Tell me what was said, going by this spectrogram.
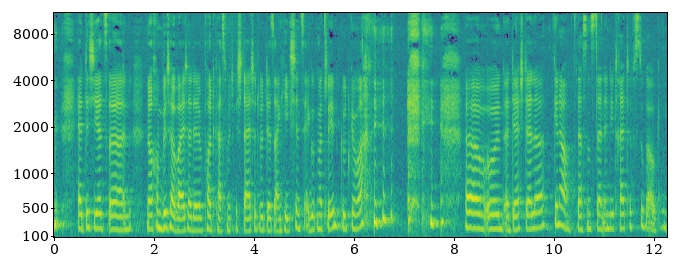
Hätte ich jetzt äh, noch einen Mitarbeiter, der den Podcast mitgestaltet, würde der sagen, Häkchen, sehr gut, Madeleine, gut gemacht. ähm, und an der Stelle, genau, lass uns dann in die drei Tipps zu Go gehen.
